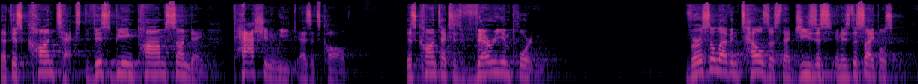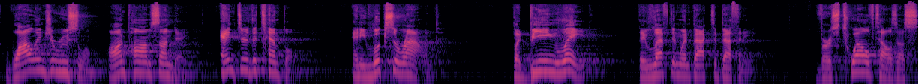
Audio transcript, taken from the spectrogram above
that this context, this being Palm Sunday, Passion Week as it's called, this context is very important. Verse 11 tells us that Jesus and his disciples, while in Jerusalem on Palm Sunday, enter the temple and he looks around. But being late, they left and went back to Bethany. Verse 12 tells us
